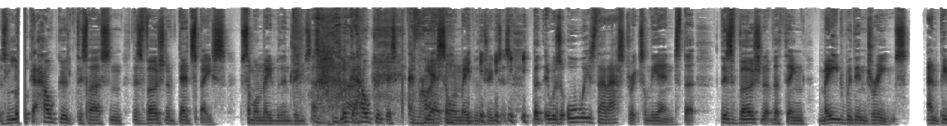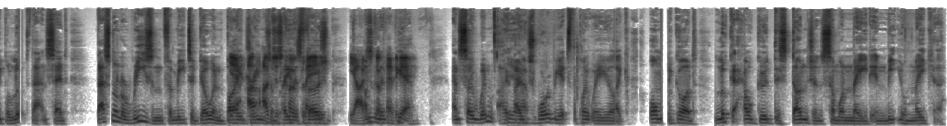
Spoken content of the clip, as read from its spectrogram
Is look at how good this person, this version of Dead Space someone made within Dreams is. Look at how good this FPS Right. someone made with Dreams is. But there was always that asterisk on the end that this version of the thing made within Dreams, and people looked at that and said, "That's not a reason for me to go and buy Yeah, Dreams I'll and play this play- version." yeah, I'm just go gonna- play the yeah. game. And so when I, I just worry we get to the point where you're like, oh my god, look at how good this dungeon someone made in Meet Your Maker,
